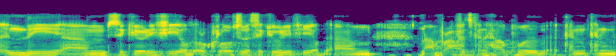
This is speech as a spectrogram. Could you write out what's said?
in the um, security field or close to the security field. Um, nonprofits can help with can can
